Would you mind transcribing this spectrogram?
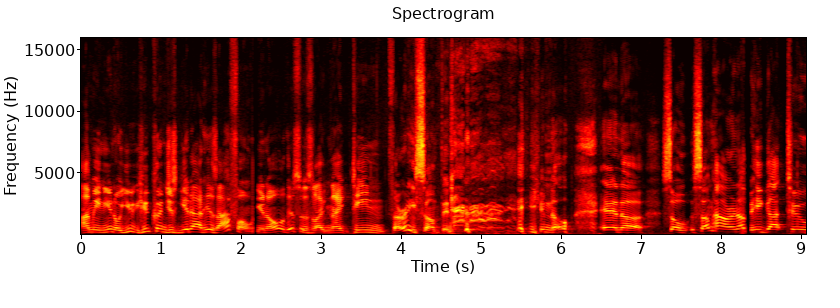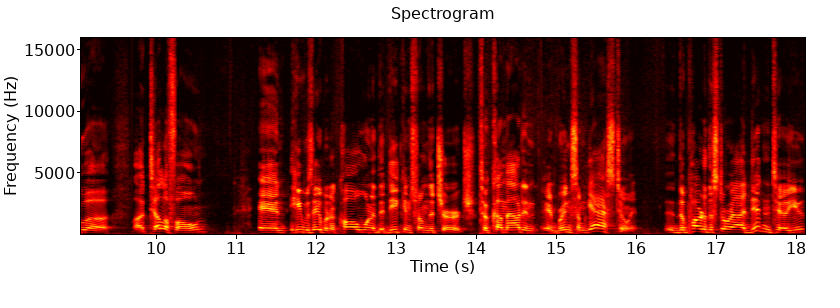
I mean, you know, you, you couldn't just get out his iPhone, you know. This was like 1930 something. you know? And uh, so somehow or another, he got to uh, a telephone and he was able to call one of the deacons from the church to come out and, and bring some gas to him. The part of the story I didn't tell you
